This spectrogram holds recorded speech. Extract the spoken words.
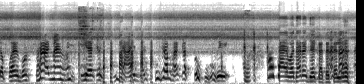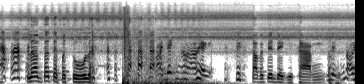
กับไปบนท่านั่งเสียกันได้บัดก็พักกระตูวิเข้าใจว่าถ้าได้เจอกันแต่แต่เริ่มเริ่มตั้งแต่ประตูเลยตอนเด็กน้อยกลับไปเป็นเด็กอีกครั้งเด็กน้อย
